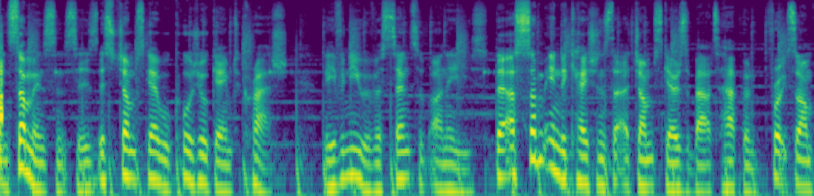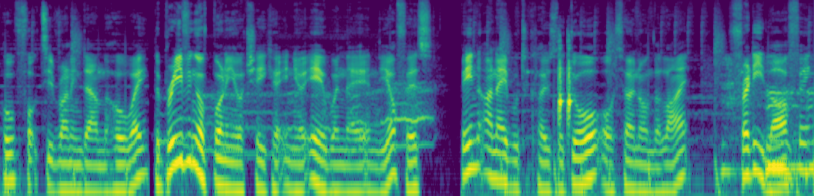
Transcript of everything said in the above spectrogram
In some instances, this jump scare will cause your game to crash, leaving you with a sense of unease. There are some indications that a jump scare is about to happen. For example, Foxy running down the hallway, the breathing of Bonnie or Chica in your ear when they're in the office, being unable to close the door or turn on the light, Freddy ah. laughing,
